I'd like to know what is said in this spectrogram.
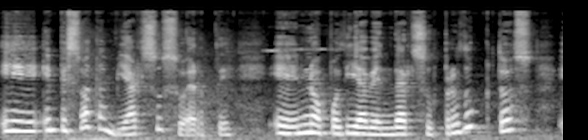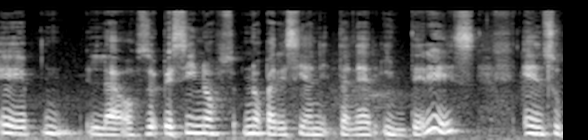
eh, empezó a cambiar su suerte. Eh, no podía vender sus productos, los vecinos no parecían tener interés en, sus,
